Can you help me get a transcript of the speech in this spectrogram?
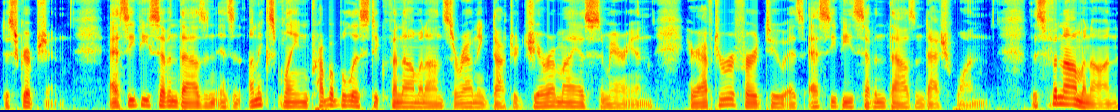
Description SCP 7000 is an unexplained probabilistic phenomenon surrounding Dr. Jeremiah Cimmerian, hereafter referred to as SCP 7000 1. This phenomenon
